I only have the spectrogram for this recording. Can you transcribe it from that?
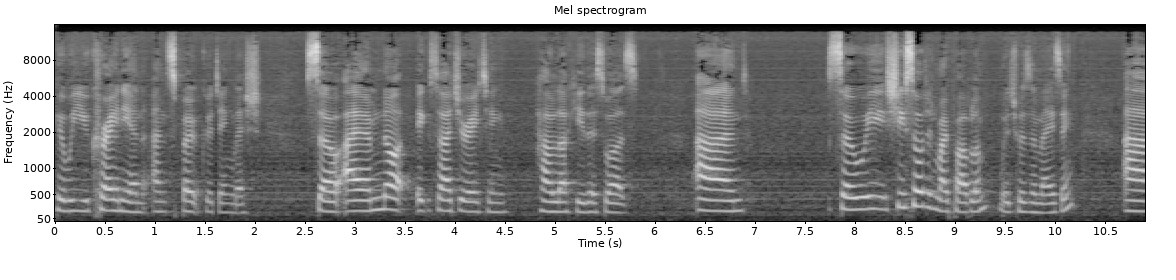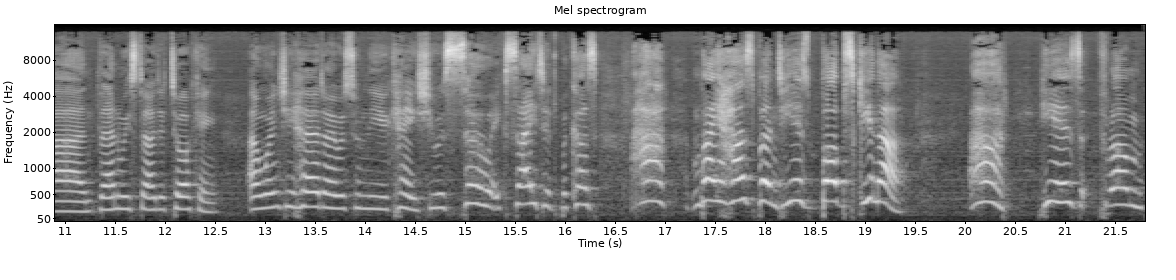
who were Ukrainian and spoke good English. So I am not exaggerating how lucky this was. And so we, she sorted my problem, which was amazing. And then we started talking. And when she heard I was from the UK, she was so excited because, ah, my husband, he is Bob Skinner. Ah, he is from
